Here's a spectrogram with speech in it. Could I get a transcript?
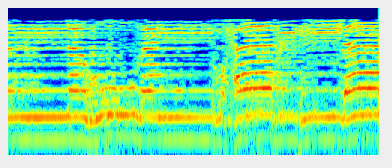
أَنَّهُ مَن يُحَادِدِ اللَّهَ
